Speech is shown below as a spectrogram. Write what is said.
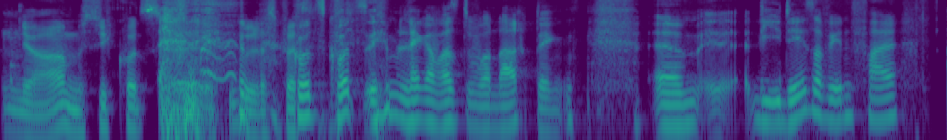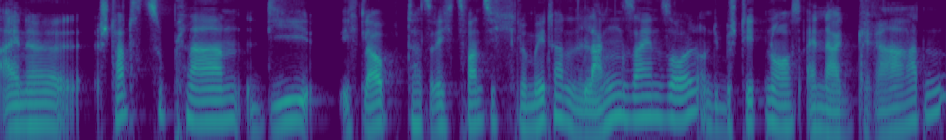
Ja, müsste ich kurz, äh, google das kurz. kurz, kurz eben länger was drüber nachdenken. Ähm, äh, die Idee ist auf jeden Fall, eine Stadt zu planen, die, ich glaube, tatsächlich 20 Kilometer lang sein soll und die besteht nur aus einer Geraden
